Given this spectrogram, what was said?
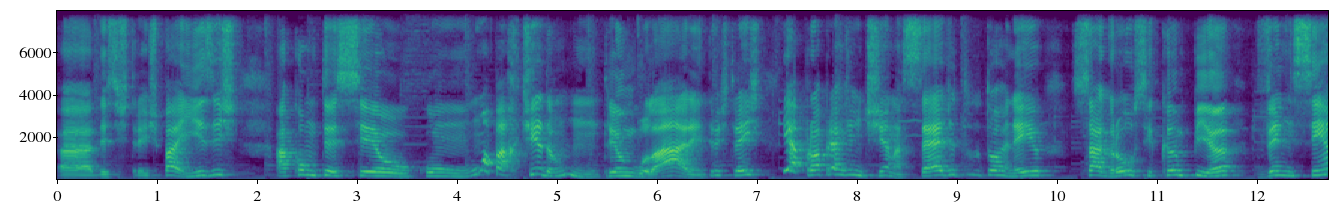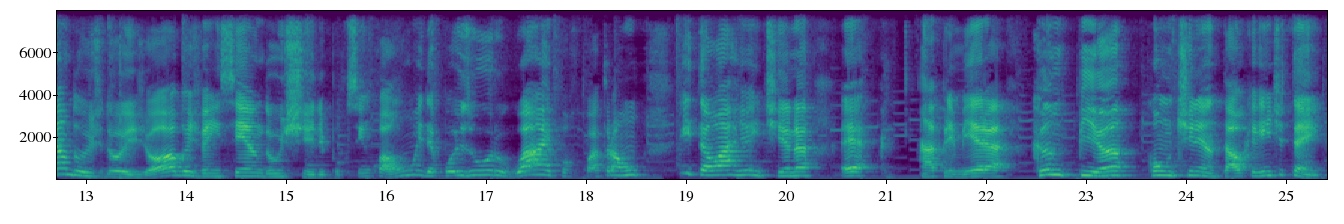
uh, desses três países aconteceu com uma partida, um triangular entre os três, e a própria Argentina, sede do torneio, sagrou-se campeã, vencendo os dois jogos, vencendo o Chile por 5 a 1 e depois o Uruguai por 4 a 1. Então a Argentina é a primeira campeã continental que a gente tem.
